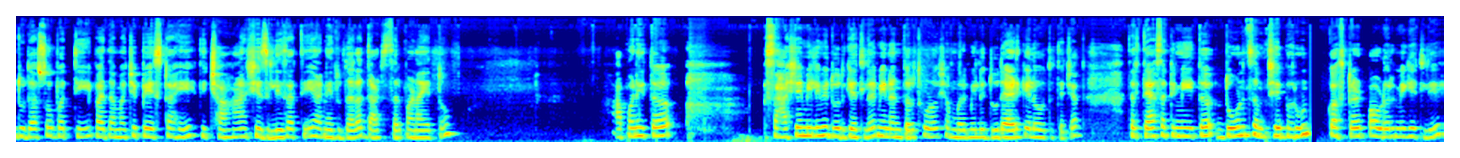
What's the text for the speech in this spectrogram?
दुधासोबत ती बदामाची पेस्ट आहे ती छान शिजली जाते आणि दुधाला दाटसरपणा येतो. आपण इथं सहाशे मिली मी दूध घेतलं मी नंतर थोडं शंभर मिली दूध ॲड केलं होतं त्याच्यात. तर त्यासाठी मी इथं दोन चमचे भरून कस्टर्ड पावडर मी घेतली.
